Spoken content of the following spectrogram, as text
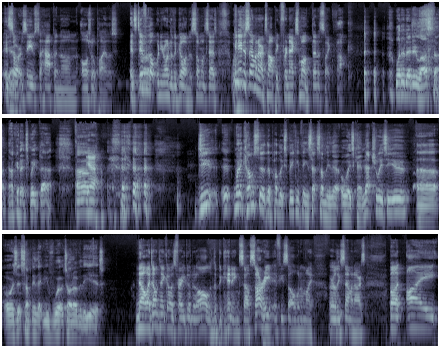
It Yeah. sort of seems to happen on autopilot. It's difficult when you're under the gun. As someone says, "We need a seminar topic for next month," then it's like, "Fuck." What did I do last time? How can I tweak that? yeah. Do you, uh, when it comes to the public speaking thing, is that something that always came naturally to you, uh, or is it something that you've worked on over the years? No, I don't think I was very good at all in the beginning. So sorry if you saw one of my early seminars. But I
